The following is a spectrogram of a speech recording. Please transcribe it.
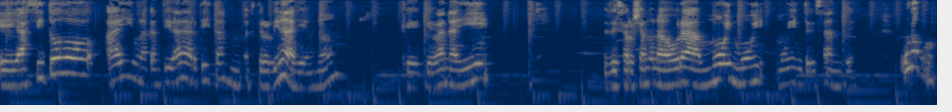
eh, así todo, hay una cantidad de artistas extraordinarios, ¿no? Que, que, van ahí desarrollando una obra muy, muy, muy interesante. Uno,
